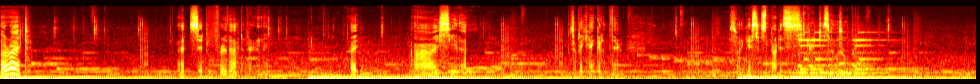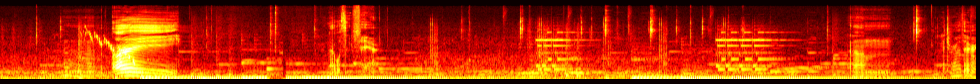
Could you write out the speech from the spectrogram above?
Alright. That's it for that, apparently. I... I see that. Except I can't get up there. So I guess it's not as secret as I was hoping. Uh, I... Um, I'd rather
